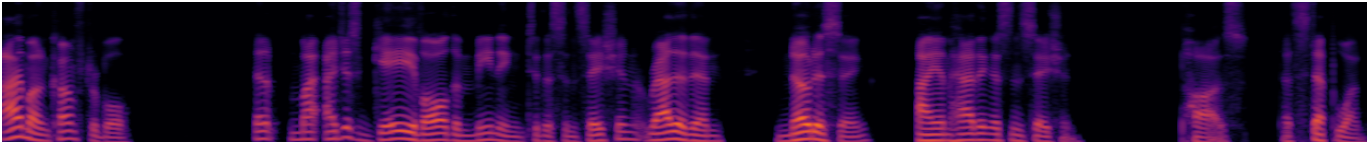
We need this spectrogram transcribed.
I'm uncomfortable, then my, I just gave all the meaning to the sensation rather than noticing I am having a sensation. Pause. That's step one.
